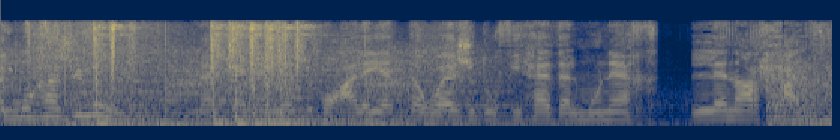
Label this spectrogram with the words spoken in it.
المهاجمون. ما كان يجب علي التواجد في هذا المناخ. لنرحل.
